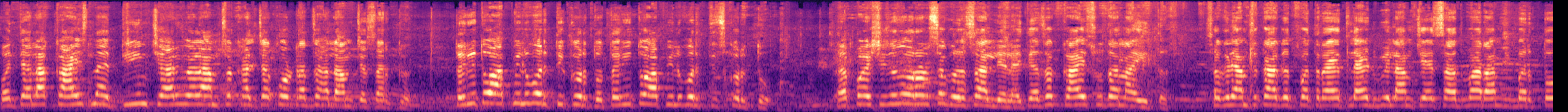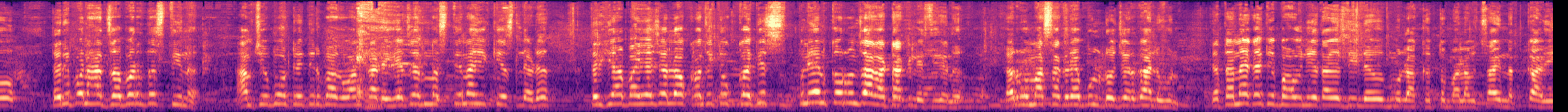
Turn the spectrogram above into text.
पण त्याला काहीच नाही. तीन चार वेळा आमचं खालच्या कोर्टात झालं आमच्यासारखं. तरी तो अपील वरती करतो. तरी तो अपील वरतीच करतो. त्या पैशाच्या जोरावर सगळं चाललेलं आहे. त्याचं काय सुद्धा नाही इथं. सगळे आमचे कागदपत्र आहेत लाइट बिल आमचे आहे सातबार आम्ही भरतो. तरी पण हा जबरदस्तीनं आमचे मोठे दीर भगवान खाडे हे जर नसते ना ही केस लढत तर ह्या बायाच्या लोकांचं तो कधीच प्लेन करून जागा टाकली असती त्यानं. रूमा सगळ्या बुलडोजर घालवून. त्यात नाही का ते भाऊनी येता दिलं मुलाखत तुम्हाला सायनात कावे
